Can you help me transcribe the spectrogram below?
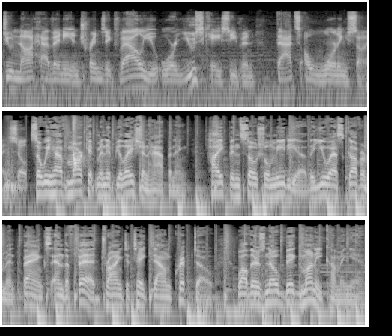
do not have any intrinsic value or use case even that's a warning sign. So So we have market manipulation happening. Hype in social media, the US government, banks and the Fed trying to take down crypto while there's no big money coming in.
